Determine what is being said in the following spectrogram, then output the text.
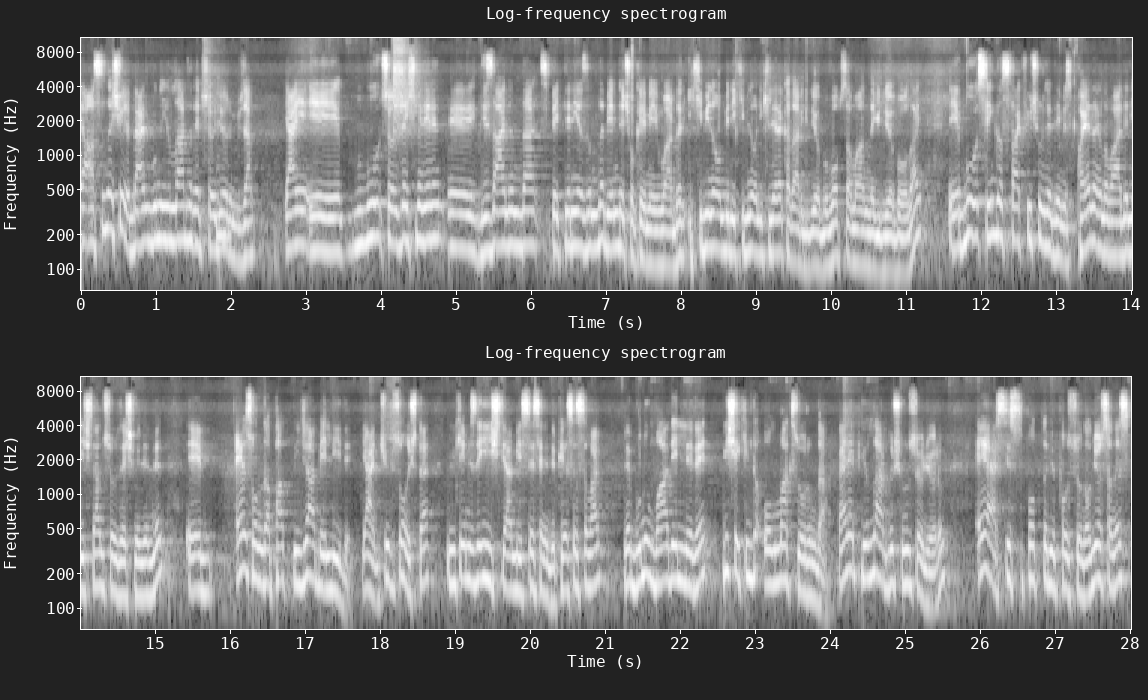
Ya aslında şöyle ben bunu yıllardır hep söylüyorum Güzem. Yani e, bu, bu sözleşmelerin e, dizaynında, speklerin yazımında benim de çok emeğim vardır. 2011-2012'lere kadar gidiyor bu. VOP zamanında gidiyor bu olay. E, bu single stock future dediğimiz paya dayalı vadeli işlem sözleşmelerinin e, en sonunda patlayacağı belliydi. Yani çünkü sonuçta ülkemizde iyi işleyen bir hisse senedi piyasası var ve bunun vadelileri bir şekilde olmak zorunda. Ben hep yıllardır şunu söylüyorum. Eğer siz spotta bir pozisyon alıyorsanız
